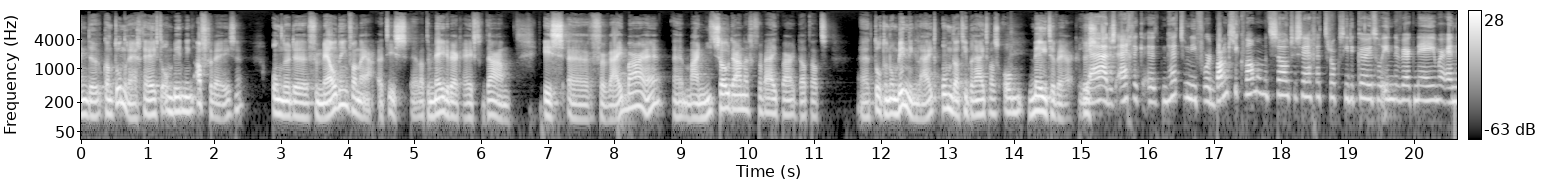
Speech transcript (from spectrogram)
En de kantonrechter heeft de ontbinding afgewezen onder de vermelding van, nou ja, het is uh, wat de medewerker heeft gedaan, is uh, verwijtbaar, hè, uh, maar niet zodanig verwijtbaar dat dat eh, tot een ontbinding leidt, omdat hij bereid was om mee te werken. Dus... Ja, dus eigenlijk eh, hè, toen hij voor het bankje kwam, om het zo te zeggen, trok hij de keutel in de werknemer. En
